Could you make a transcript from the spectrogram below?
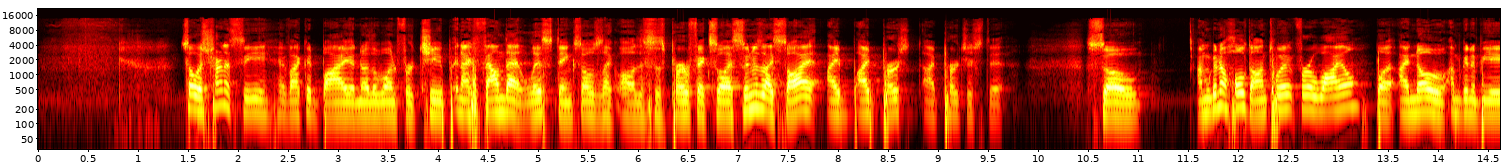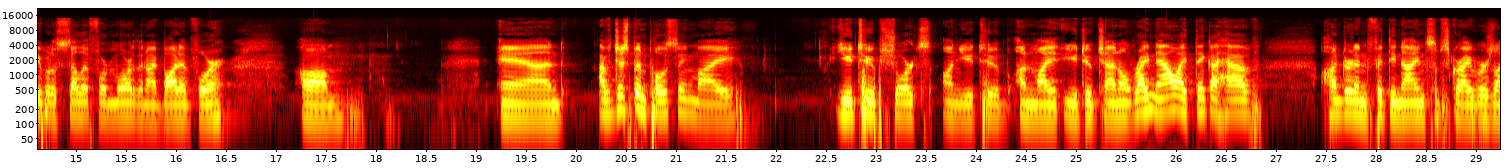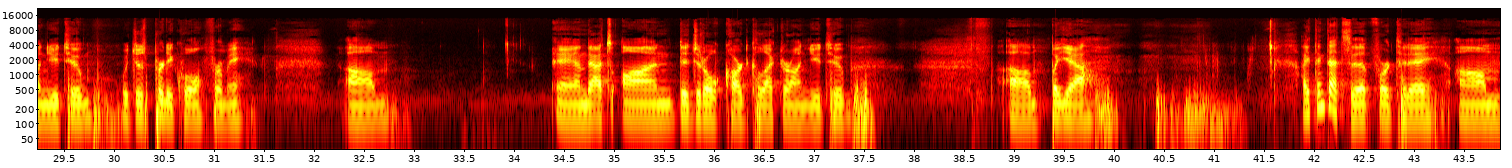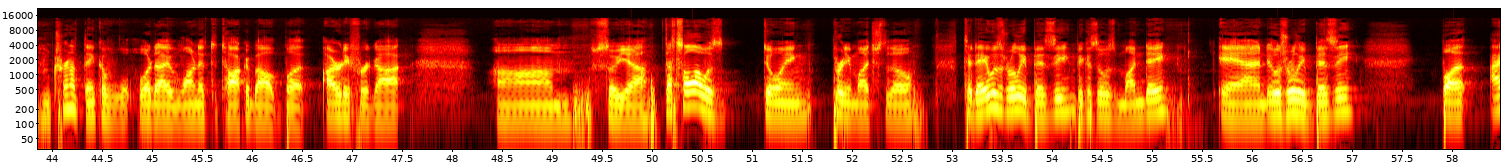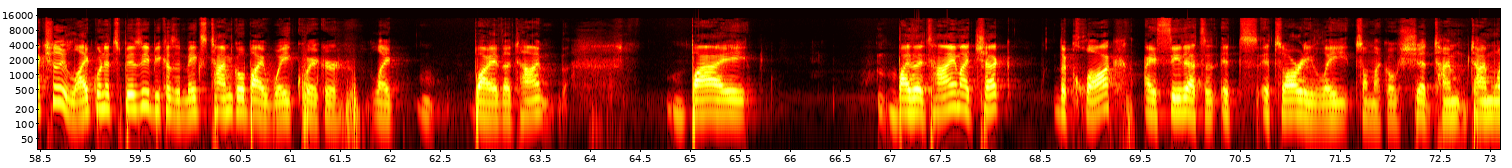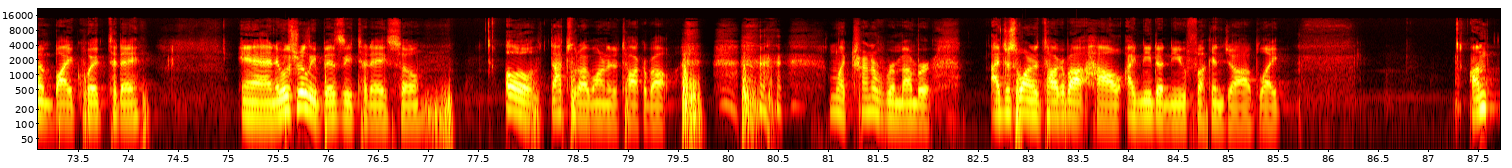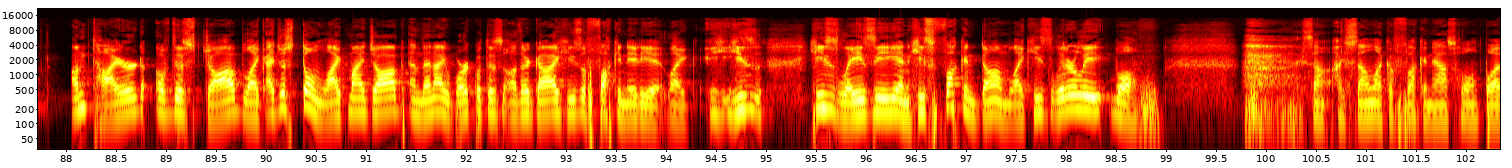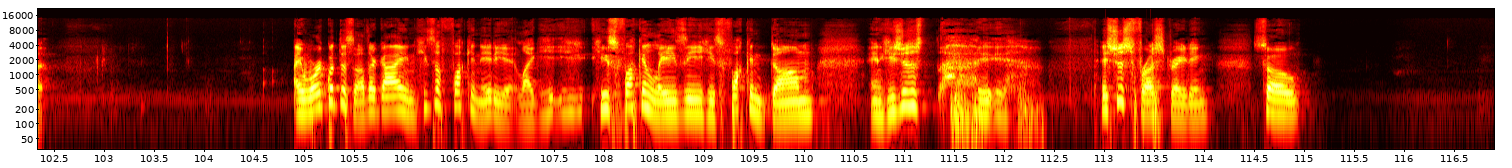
So I was trying to see if I could buy another one for cheap, and I found that listing. So I was like, "Oh, this is perfect." So as soon as I saw it, I I, pur- I purchased it. So I'm gonna hold on to it for a while, but I know I'm gonna be able to sell it for more than I bought it for. Um, and I've just been posting my YouTube shorts on YouTube on my YouTube channel. Right now, I think I have 159 subscribers on YouTube, which is pretty cool for me. Um, and that's on Digital Card Collector on YouTube. Um, but yeah, I think that's it for today. Um, I'm trying to think of w- what I wanted to talk about, but I already forgot. Um, so yeah, that's all I was doing pretty much though. Today was really busy because it was Monday and it was really busy. But I actually like when it's busy because it makes time go by way quicker. Like by the time by by the time I check the clock, I see that it's it's already late. So I'm like, oh shit, time time went by quick today, and it was really busy today. So, oh, that's what I wanted to talk about. I'm like trying to remember. I just wanted to talk about how I need a new fucking job. Like, I'm I'm tired of this job. Like, I just don't like my job. And then I work with this other guy. He's a fucking idiot. Like, he's he's lazy and he's fucking dumb. Like, he's literally well. I sound I sound like a fucking asshole, but I work with this other guy and he's a fucking idiot. Like, he, he he's fucking lazy. He's fucking dumb, and he's just. It's just frustrating. So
